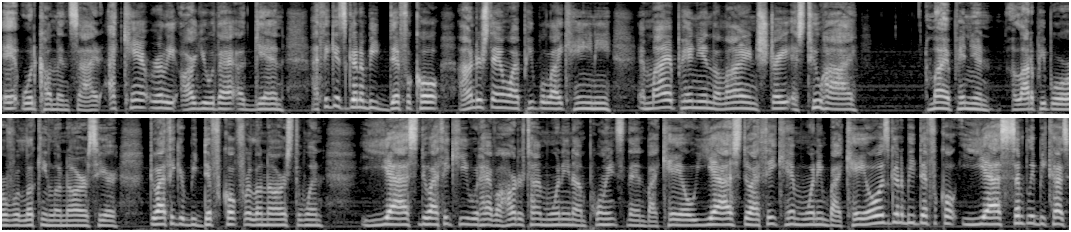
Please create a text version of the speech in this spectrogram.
it would come inside. I can't really argue with that again. I think it's going to be difficult. I understand why people like Haney. In my opinion, the line straight is too high. In my opinion, a lot of people are overlooking Linares here. Do I think it would be difficult for Linares to win? Yes. Do I think he would have a harder time winning on points than by KO? Yes. Do I think him winning by KO is going to be difficult? Yes. Simply because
